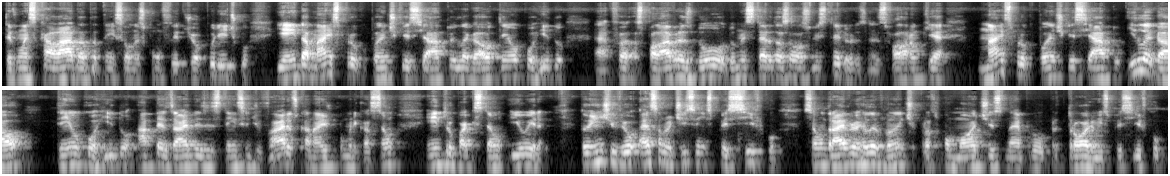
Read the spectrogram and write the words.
teve uma escalada da tensão nesse conflito geopolítico, e ainda mais preocupante que esse ato ilegal tenha ocorrido, é, as palavras do, do Ministério das Relações Exteriores, né? eles falaram que é mais preocupante que esse ato ilegal tenha ocorrido apesar da existência de vários canais de comunicação entre o Paquistão e o Irã. Então a gente viu essa notícia em específico ser um driver relevante para as commodities, né, para o petróleo em específico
